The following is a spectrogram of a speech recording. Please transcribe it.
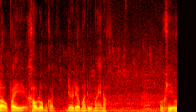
เราไปเข้าร่มก่อน เดี๋ยวเดี๋ยวมาดูใหม่เนาะ โอ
